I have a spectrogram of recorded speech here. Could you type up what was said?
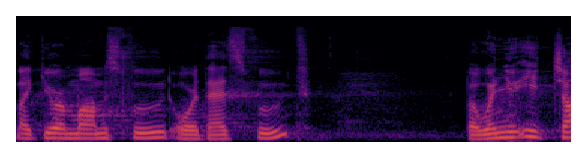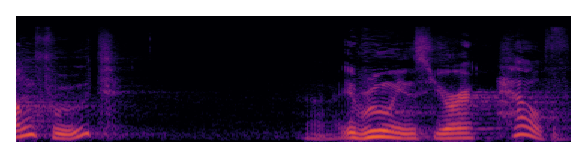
like your mom's food or dad's food. But when you eat junk food, uh, it ruins your health.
